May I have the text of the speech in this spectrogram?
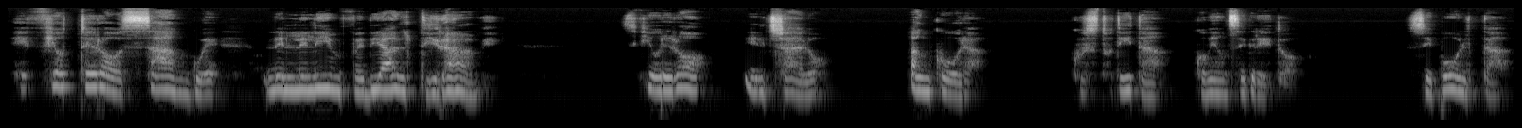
e fiotterò sangue nelle linfe di alti rami. Sfiorerò il cielo ancora, custodita come un segreto, sepolta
